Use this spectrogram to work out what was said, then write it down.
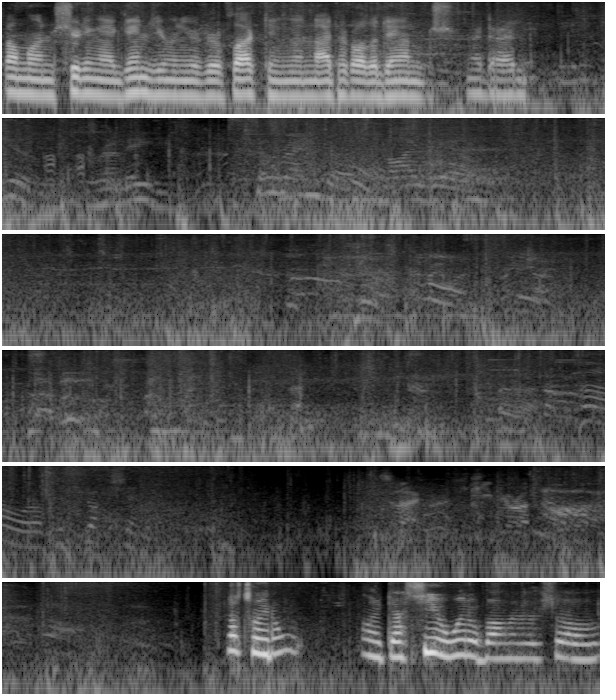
someone shooting at Genji when he was reflecting, and I took all the damage. I died. That's why I don't. Like, I see a widow bomber or so,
